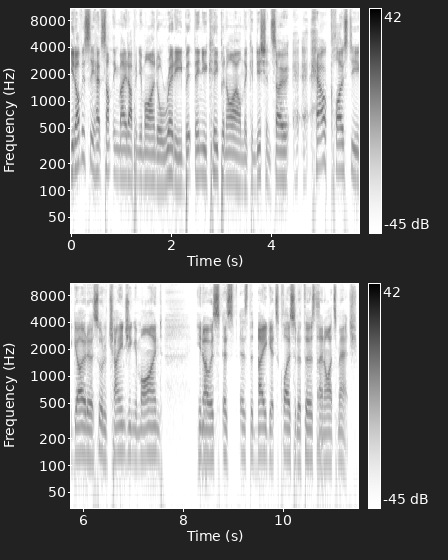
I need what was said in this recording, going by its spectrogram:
you'd obviously have something made up in your mind already, but then you keep an eye on the conditions. So how close do you go to sort of changing your mind? You know, as as as the day gets closer to Thursday night's match.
